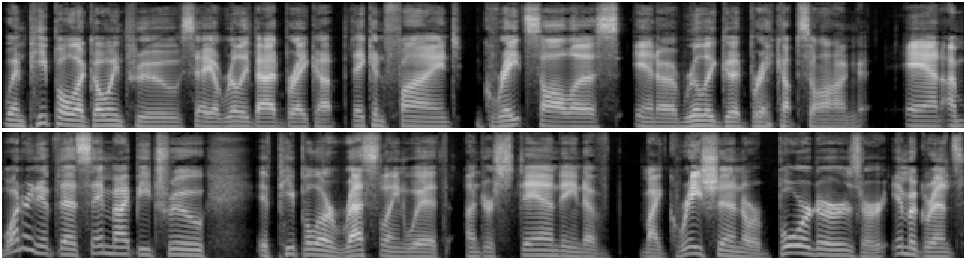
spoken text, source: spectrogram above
When people are going through, say, a really bad breakup, they can find great solace in a really good breakup song. And I'm wondering if the same might be true if people are wrestling with understanding of migration or borders or immigrants.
